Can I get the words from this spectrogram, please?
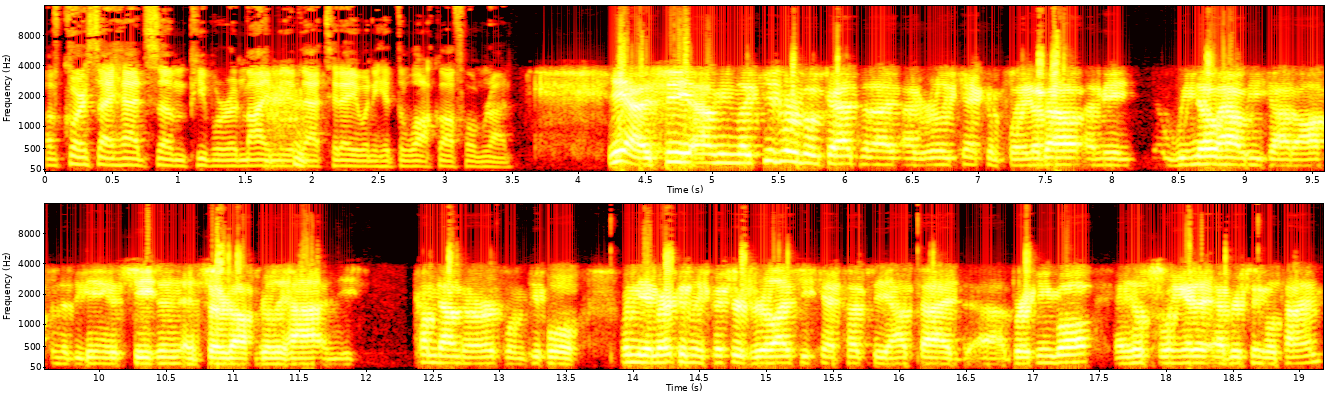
of course I had some people remind me of that today when he hit the walk off home run. Yeah, see, I mean, like he's one of those guys that I, I really can't complain about. I mean, we know how he got off in the beginning of the season and started off really hot, and he's come down to earth when people, when the American League pitchers realize he can't touch the outside uh, breaking ball, and he'll swing at it every single time.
